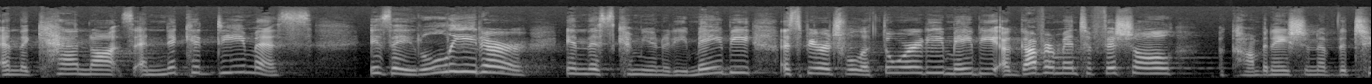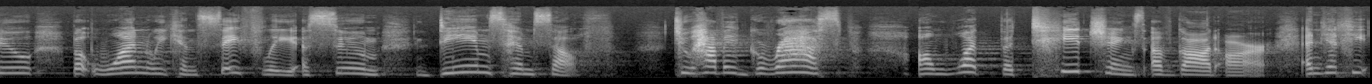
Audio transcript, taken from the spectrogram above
and the cannots. And Nicodemus is a leader in this community, maybe a spiritual authority, maybe a government official, a combination of the two, but one we can safely assume deems himself to have a grasp on what the teachings of God are. And yet he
